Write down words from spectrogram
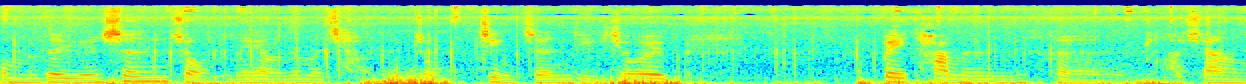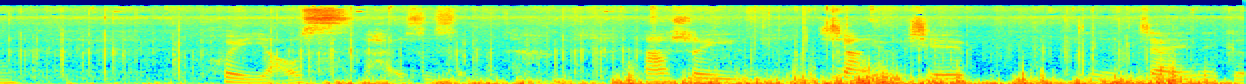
我们的原生种没有那么强的种竞争力，就会被他们呃好像会咬死还是什么的。然后所以像有一些人在那个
